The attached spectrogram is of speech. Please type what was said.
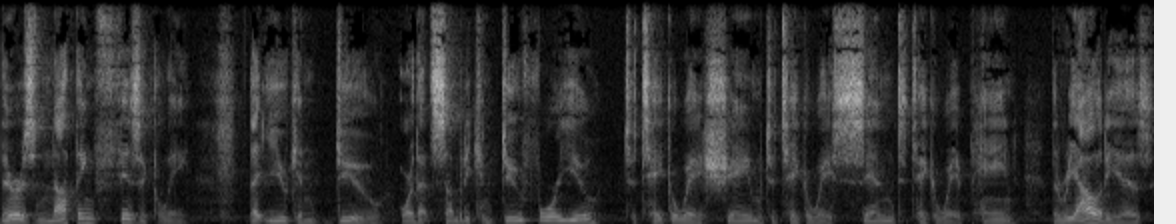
There is nothing physically that you can do or that somebody can do for you to take away shame, to take away sin, to take away pain. The reality is,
